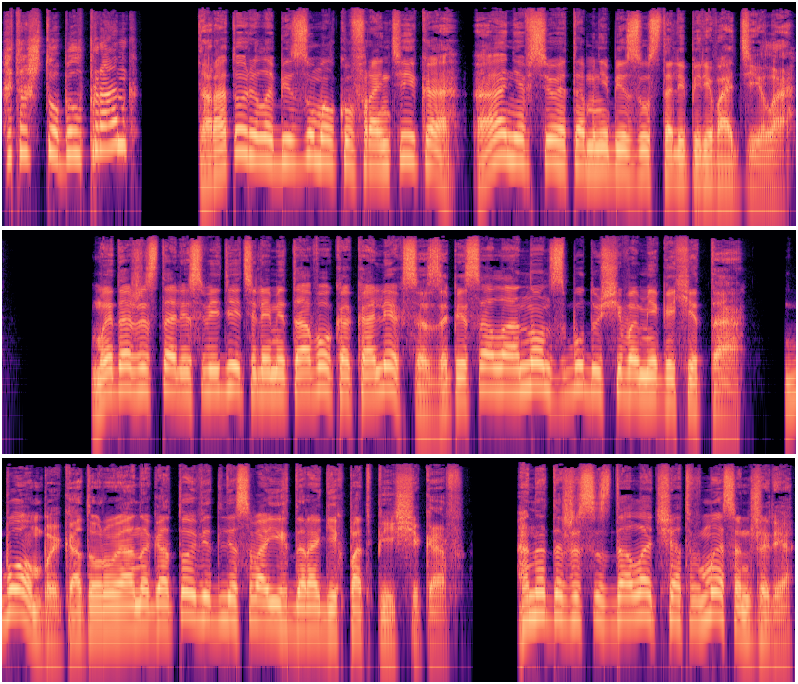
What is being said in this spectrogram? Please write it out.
Это что, был пранк? Тараторила безумолку Франтика, а Аня все это мне без устали переводила. Мы даже стали свидетелями того, как Алекса записала анонс будущего мегахита. Бомбы, которую она готовит для своих дорогих подписчиков. Она даже создала чат в мессенджере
